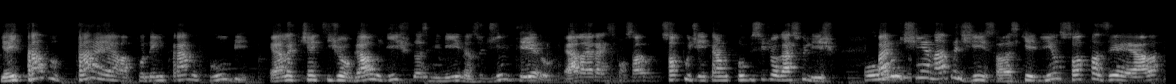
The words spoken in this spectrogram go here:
E aí, para ela poder entrar no clube, ela tinha que jogar o lixo das meninas o dia inteiro. Ela era responsável, só podia entrar no clube se jogasse o lixo. Mas não tinha nada disso. Elas queriam só fazer ela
